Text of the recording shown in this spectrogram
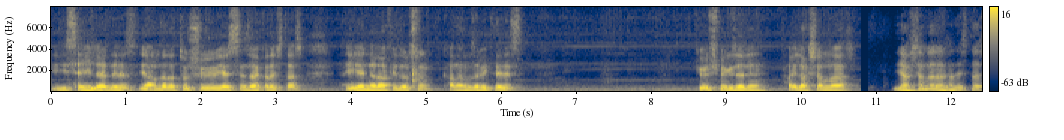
İyi seyirler deriz. Yanında da turşuyu yersiniz arkadaşlar. Yiyenlere afiyet olsun. Kanalımıza bekleriz. Görüşmek üzere. Hayırlı akşamlar. İyi akşamlar arkadaşlar.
